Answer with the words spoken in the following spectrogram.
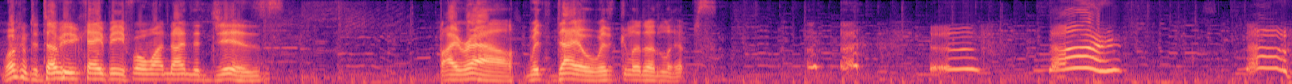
Welcome to WKB 419 The Jizz. By Ral with Dale with glittered lips. no! No!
